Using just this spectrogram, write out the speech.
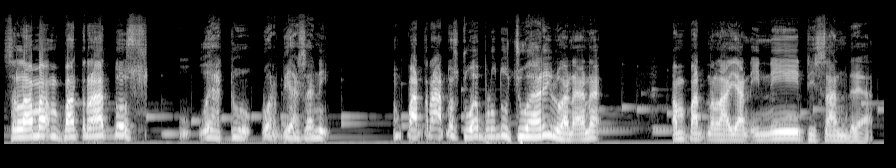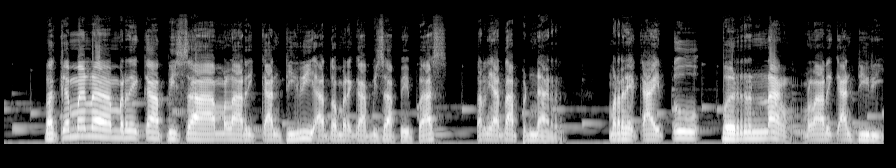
Selama 400 waduh luar biasa nih. 427 hari loh anak-anak. Empat nelayan ini disandra. Bagaimana mereka bisa melarikan diri atau mereka bisa bebas? Ternyata benar. Mereka itu berenang melarikan diri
